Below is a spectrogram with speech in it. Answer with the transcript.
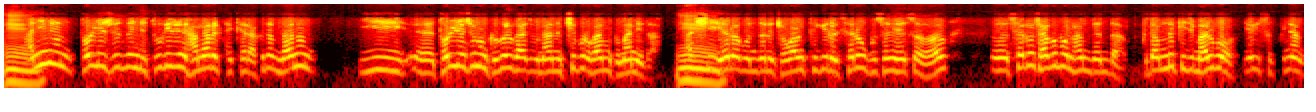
예. 아니면 돌려주든지 두 개 중에 하나를 택해라. 그럼 나는 이 에, 돌려주면 그걸 가지고 나는 집으로 가면 그만이다. 예. 다시 여러분들은 조강특위를 새로 구성해서 어, 새로 작업을 하면 된다. 부담 느끼지 말고 여기서 그냥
